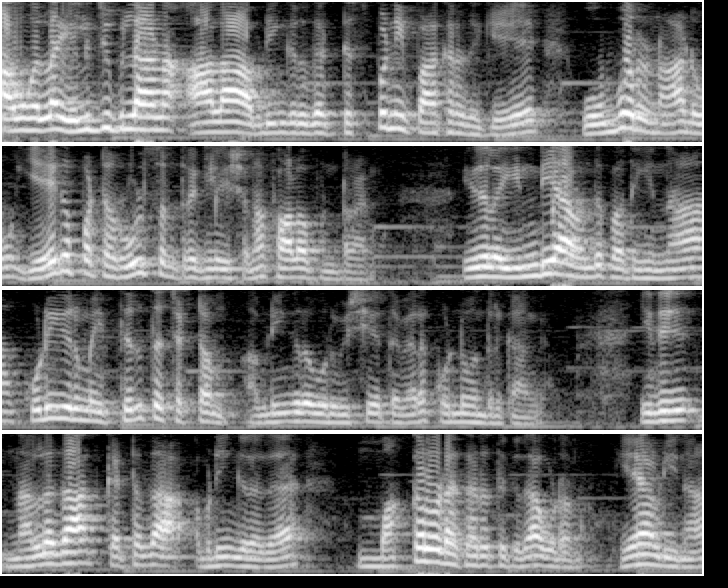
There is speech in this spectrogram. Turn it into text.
அவங்கெல்லாம் எலிஜிபிளான ஆளா அப்படிங்கிறத டெஸ்ட் பண்ணி பார்க்குறதுக்கே ஒவ்வொரு நாடும் ஏகப்பட்ட ரூல்ஸ் அண்ட் ரெகுலேஷனை ஃபாலோ பண்ணுறாங்க இதில் இந்தியா வந்து பார்த்திங்கன்னா குடியுரிமை திருத்த சட்டம் அப்படிங்கிற ஒரு விஷயத்தை வேற கொண்டு வந்திருக்காங்க. இது நல்லதா கெட்டதா அப்படிங்கிறத மக்களோட கருத்துக்கு தான் விடணும். ஏன் அப்படின்னா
